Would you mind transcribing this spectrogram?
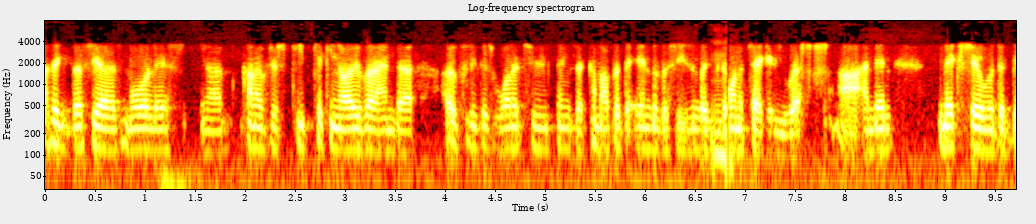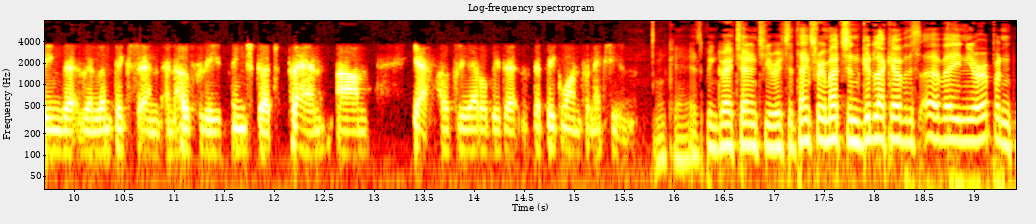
I think this year is more or less, you know, kind of just keep ticking over, and uh, hopefully there's one or two things that come up at the end of the season, but mm. you don't want to take any risks. Uh, and then next year, with it being the, the Olympics, and, and hopefully things go to plan. Um, yeah, hopefully that'll be the, the big one for next season. Okay, it's been great chatting to you, Richard. Thanks very much, and good luck over this over in Europe. And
